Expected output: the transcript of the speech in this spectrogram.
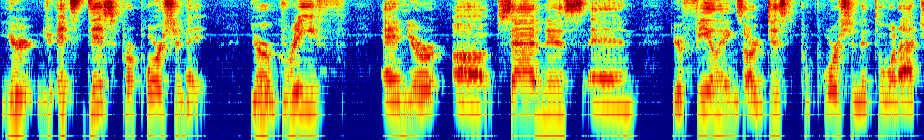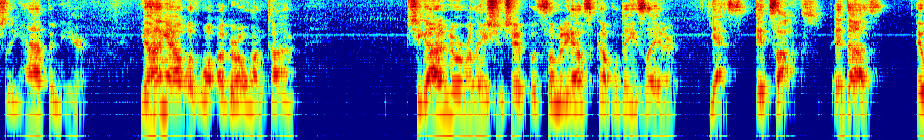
you're it's disproportionate. Your grief and your uh, sadness and your feelings are disproportionate to what actually happened here. You hung out with a girl one time. She got into a relationship with somebody else a couple days later. Yes, it sucks. It does. It,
